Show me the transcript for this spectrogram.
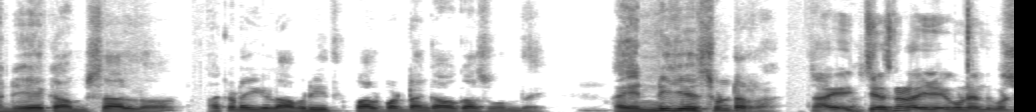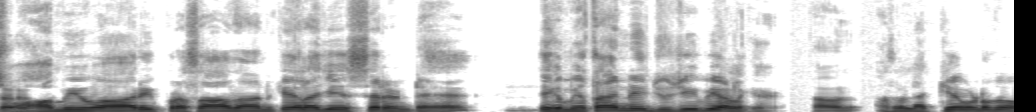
అనేక అంశాల్లో అక్కడ వీళ్ళు అవినీతికి పాల్పడడానికి అవకాశం ఉంది. అవన్నీ చేస్తుంటారా? చేయకుండా ఎందుకుంటారు స్వామివారి ప్రసాదానికి ఎలా చేస్తారంటే ఇక మిగతా అన్ని జుజీబీ వాళ్ళకి. అవును. అసలు లెక్కే ఉండదు.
